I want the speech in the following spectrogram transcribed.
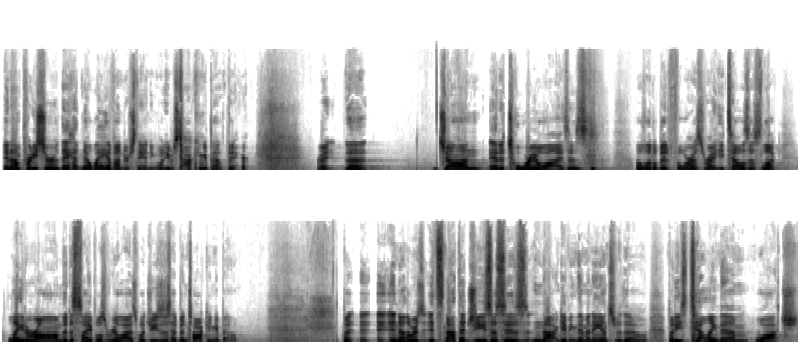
And I'm pretty sure they had no way of understanding what he was talking about there. Right? The, John editorializes a little bit for us, right? He tells us, look, later on, the disciples realized what Jesus had been talking about. But uh, in other words, it's not that Jesus is not giving them an answer, though, but he's telling them, watch.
